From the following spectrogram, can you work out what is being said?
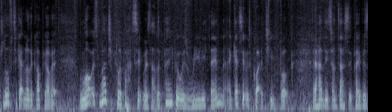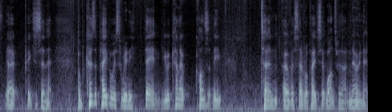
I'd love to get another copy of it. And what was magical about it was that the paper was really thin. I guess it was quite a cheap book. It had these fantastic papers, uh, pictures in it. But because the paper was really thin, you were kind of constantly turn over several pages at once without knowing it.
